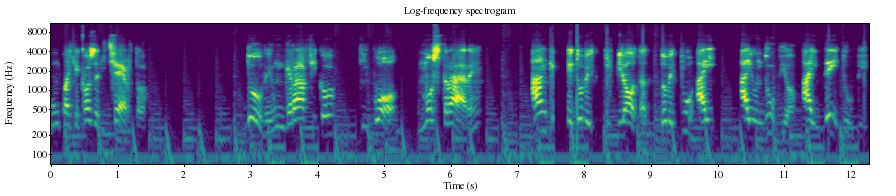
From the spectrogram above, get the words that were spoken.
un qualche cosa di certo, dove un grafico ti può mostrare anche dove il pilota, dove tu hai, hai un dubbio, hai dei dubbi.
